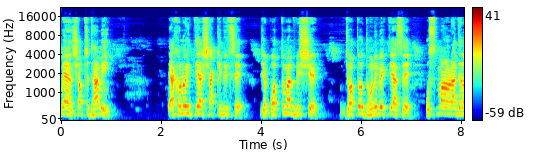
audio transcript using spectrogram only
ম্যান, সবচেয়ে দামি এখনও ইতিহাস সাক্ষী দিচ্ছে যে বর্তমান বিশ্বের যত ধনী ব্যক্তি আছে, ওসমান রাজিয়াল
